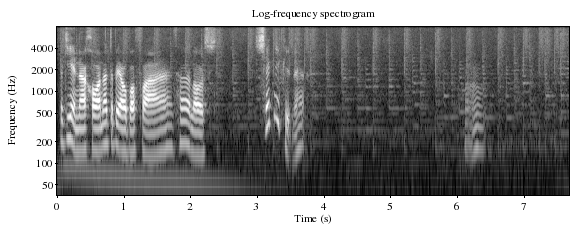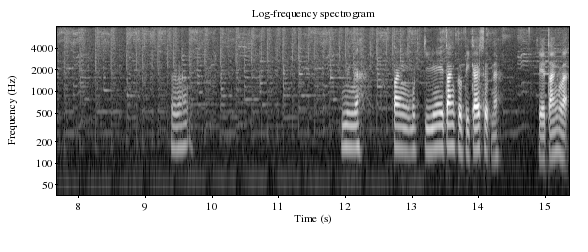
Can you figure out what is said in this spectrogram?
เมื่อกี้เห็นนาคอสน่าจะไปเอาบัฟฟ้า ถ้าเราเช็คไม่ผิดนะฮะอืมไปแล้วนึงนะตั้งเมื่อกี้ไม่ตั้งตัวตีใกล้สุดนะโอเคตั้งละ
